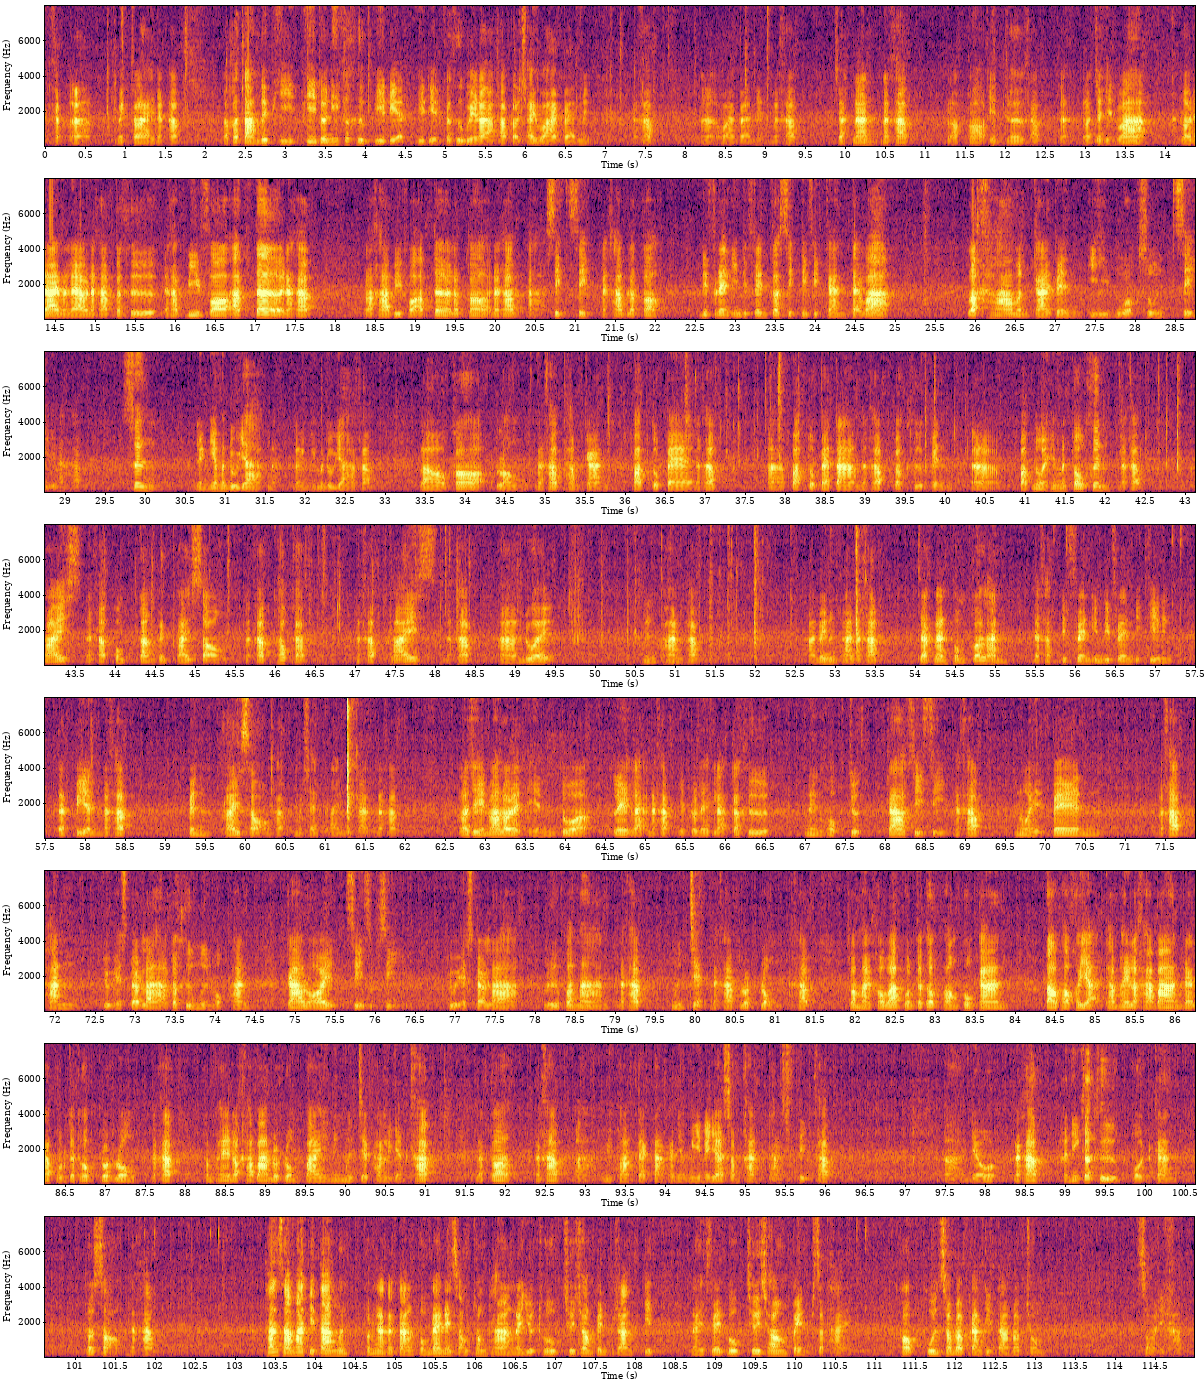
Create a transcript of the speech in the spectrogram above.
ไม่ใกล้นะครับ แล้วก็ตามด้วย p p ตัวนี้ก็คือ period period ก็คือเวลาครับ เราใช้ y 8 1นะครับ y 8 1นะครับ จากนั้นนะครับเราก็ enter ครับนะเราจะเห็นว่าเราได้มาแล้วนะครับก็คือนะครับ before after นะครับ ราคา before after แล้วก็นะครับอ่า6 6นะครับ แล้วก็ different indifferent ก็ significant แต่ว่าราคามันกลายเป็น e บวก04 นะครับ ซึ่งอย่างเงี้ยมันดูยากนะ อย่างนี้มันดูยากครับ เราก็ลองนะครับทำการปรับตัวแปรนะครับ ปรับตัวแปรตามนะครับ ก็คือเป็นปรับหน่วยให้มันโตขึ้นนะครับ price นะครับ ผมตั้งเป็น price 2นะครับ เท่ากับ นะครับ price นะครับ หารด้วย 1,000 ครับ หารด้วย 1,000 นะครับ จากนั้นผมก็รันนะครับ different indifferent อีกทีหนึ่งแต่เปลี่ยนนะครับ เป็น price 2 ครับ ไม่ใช่ price 1แล้วนะครับ เราจะเห็นว่าเราได้เห็นตัวเลขแล้วนะครับ เห็นตัวเลขแล้วก็คือ 16.944 นะครับ หน่วยเป็นนะครับพัน US ดอลลาร์ก็คือ 16,944 US ดอลลาร์หรือประมาณนะครับ17,000นะครับลดลงนะครับ ก็หมายความว่าผลกระทบของโครงการเตาเผาขยะทำให้ราคาบ้านได้รับผลกระทบลดลงนะครับทำให้ราคาบ้านลดลงไป 17,000 เหรียญครับ แล้วก็นะครับมีความแตกต่างกันอย่างมีนัยสำคัญทางสถิติครับเดี๋ยวนะครับ อันนี้ก็คือผลการทดสอบนะครับ ท่านสามารถติดตามผลงานต่างๆ ผมได้ใน 2 ช่องทางใน YouTube ชื่อช่องเป็นภาษาอังกฤษ ใน Facebook ชื่อช่องเป็นภาษาไทย ขอบคุณสำหรับการติดตามรับชม สวัสดีครับ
